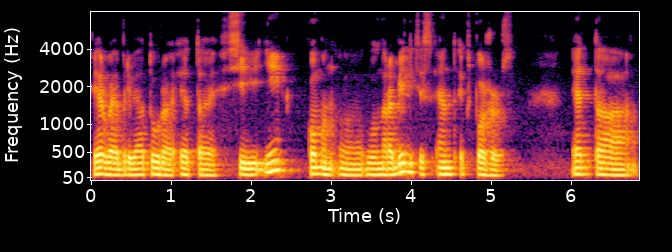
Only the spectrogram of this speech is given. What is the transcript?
Первая аббревиатура это CVE, Common э, Vulnerabilities and Exposures. Это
